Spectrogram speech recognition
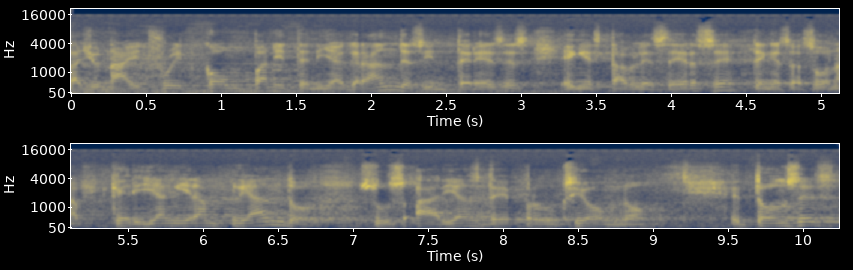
La United Fruit Company tenía grandes intereses en establecerse en esa zona, querían ir ampliando sus áreas de producción, ¿no? Entonces,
